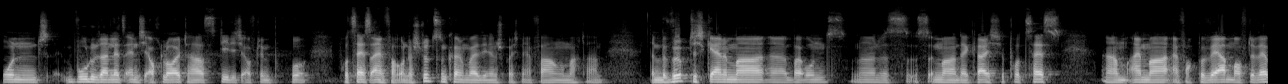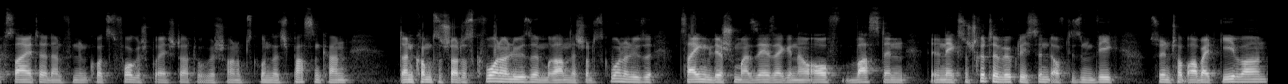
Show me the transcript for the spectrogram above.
und wo du dann letztendlich auch Leute hast, die dich auf dem Pro Prozess einfach unterstützen können, weil sie entsprechende Erfahrungen gemacht haben. Dann bewirb dich gerne mal äh, bei uns. Ne? Das ist immer der gleiche Prozess. Ähm, einmal einfach bewerben auf der Webseite, dann findet ein kurzes Vorgespräch statt, wo wir schauen, ob es grundsätzlich passen kann. Dann kommt zur Status Quo-Analyse. Im Rahmen der Status Quo-Analyse zeigen wir dir schon mal sehr, sehr genau auf, was denn die nächsten Schritte wirklich sind auf diesem Weg zu den Top-Arbeitgebern.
